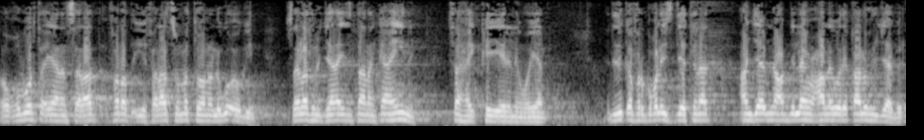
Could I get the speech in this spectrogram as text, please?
oo qubuurta ayaanan salaad farad iyo salaad sunnatoona lagu ogin. Salaatuljanais intaanan ka ahayni sa ha ka yeelin weyaan xadiidka afar boqol iyo sideetanaad jaabir bni cabdillahi waxaa laga wariy qala wuxuri jaabir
